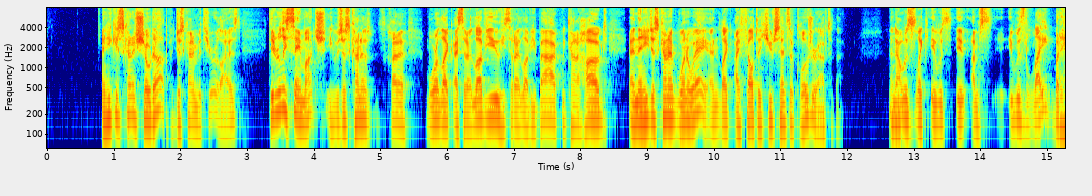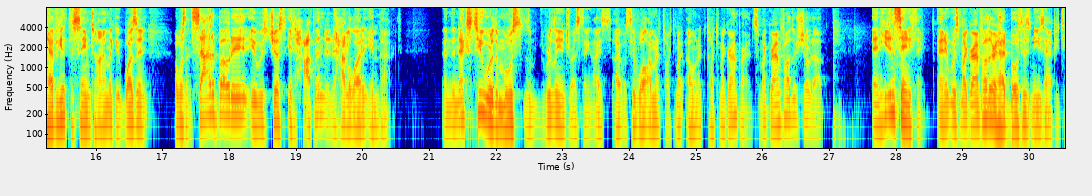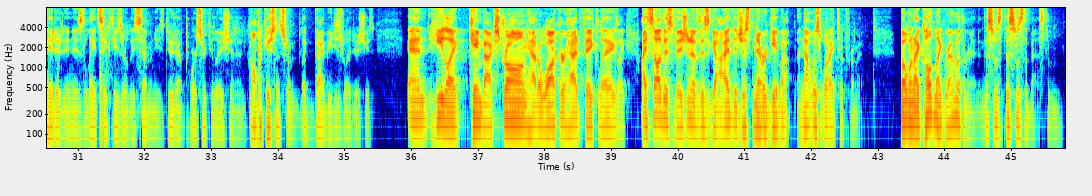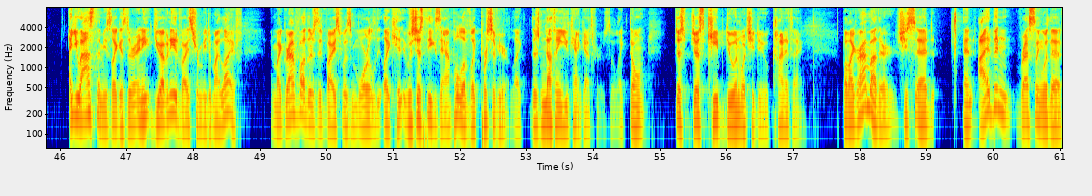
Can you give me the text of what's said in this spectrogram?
and he just kind of showed up. Just kind of materialized. Didn't really say much. He was just kind of, kind of more like I said, I love you. He said, I love you back. We kind of hugged, and then he just kind of went away. And like I felt a huge sense of closure after that. And that hmm. was like it was. It, I'm. It was light but heavy at the same time. Like it wasn't I wasn't sad about it. It was just, it happened and it had a lot of impact. And the next two were the most really interesting. I, I would say, well, I'm going to talk to my, I want to talk to my grandparents. So my grandfather showed up and he didn't say anything. And it was my grandfather had both his knees amputated in his late 60s, early 70s due to poor circulation and complications from like diabetes related issues. And he like came back strong, had a walker, had fake legs. Like I saw this vision of this guy that just never gave up. And that was what I took from it. But when I called my grandmother in, and this was this was the best. And you ask them, he's like, "Is there any? Do you have any advice for me to my life?" And my grandfather's advice was more like it was just the example of like persevere. Like there's nothing you can't get through. So like don't just just keep doing what you do, kind of thing. But my grandmother, she said, and I had been wrestling with a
